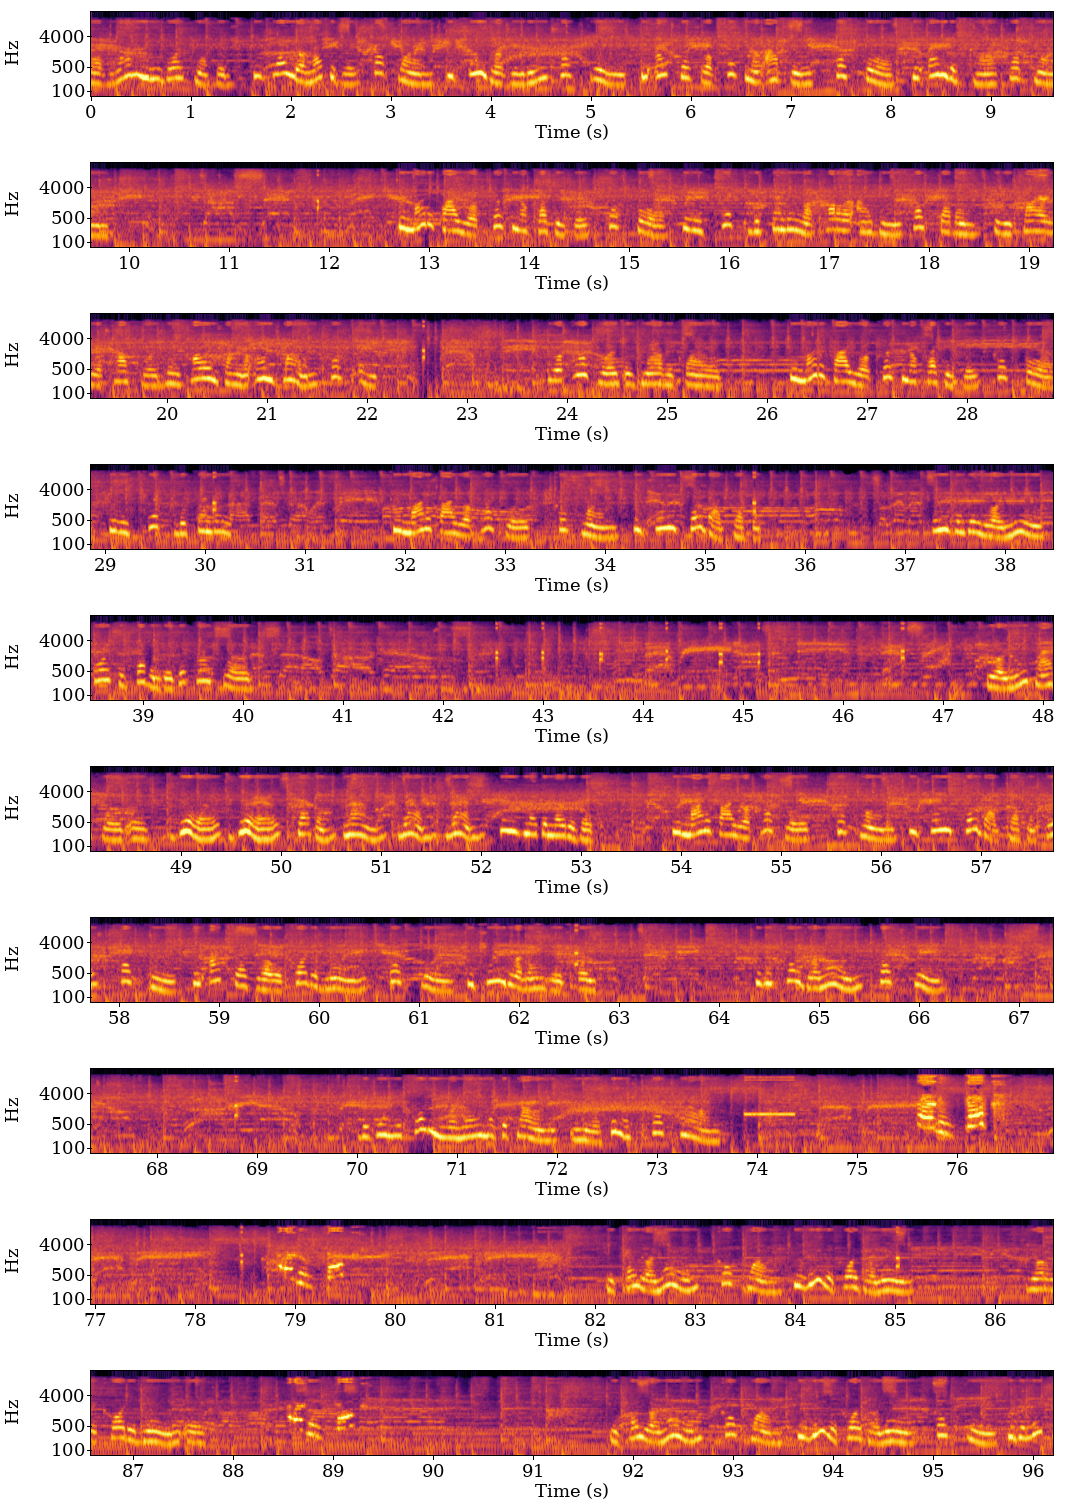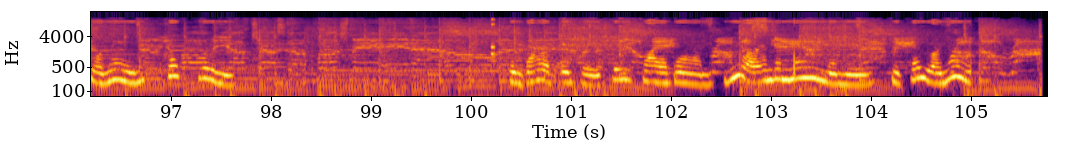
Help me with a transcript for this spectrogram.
one new voice message. To play your messages, press 1. To change your greeting, press 3. To access your personal options, press 4. To end this call, press 9. To modify your personal preferences, press 4. To restrict the of caller ID, press 7. To require your password when calling from your own phone, press 8. Your password is now required. To modify your personal preferences, press 4. To restrict the sending to modify your password, press 1. To change playback preference, please enter your new 4 to 7 digit password. Your new password is 007911. Please make a note of it. To modify your password, press 1. To change playback preferences, press 2. To access your recorded name, press 3. To change your language or to record your name, press 3. Begin recording your name at the tone. When you are finished, press pound. 36! 36! To say your name, press 1. To re-record your name. Your recorded name is To say your name, press 1. To re-record your name, press 2. To delete your name, press 3. Invalid entry, please try again. You are in the main menu. To say your name,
